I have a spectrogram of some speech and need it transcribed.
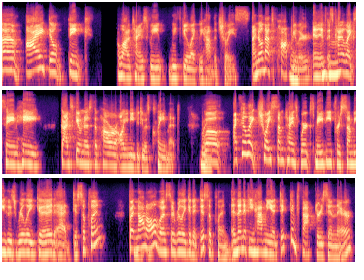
Um, I don't think a lot of times we we feel like we have the choice. I know that's popular, right. and it's, mm-hmm. it's kind of like saying, "Hey, God's given us the power. All you need to do is claim it." Right. Well, I feel like choice sometimes works maybe for somebody who's really good at discipline but not mm-hmm. all of us are really good at discipline. And then if you have any addictive factors in there,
